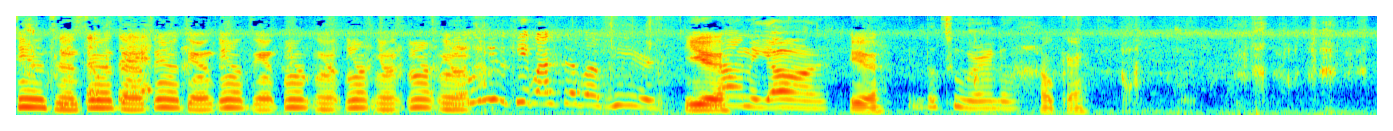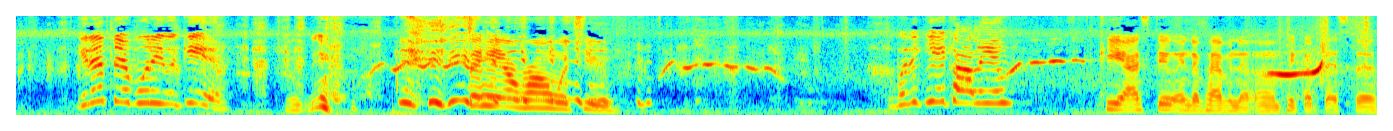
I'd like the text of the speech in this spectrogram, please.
Yeah, we need to keep our stuff up here. Yeah, Not in the yard. yeah, It look too random. okay. Get up there, booty, with Kia. what the hell wrong with you? What the kid calling you? Kia, I still end up having to um pick up that stuff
